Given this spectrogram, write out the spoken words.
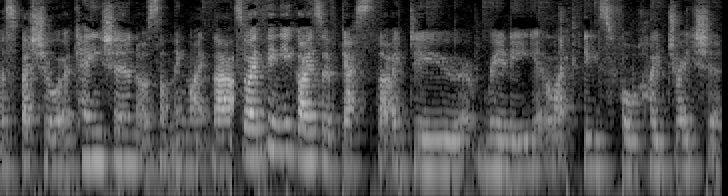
a special occasion or something like that. So I think you guys have guessed that I do really like these for hydration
